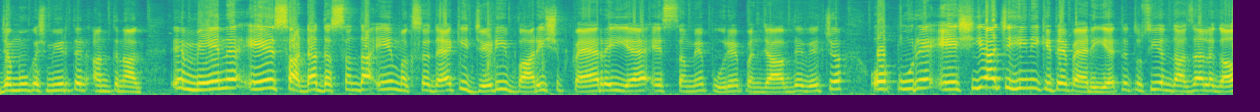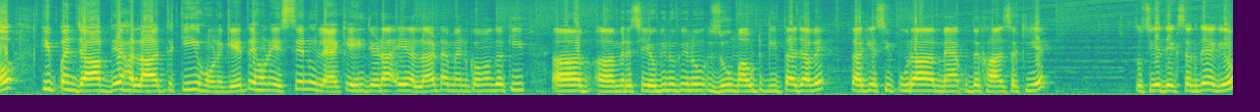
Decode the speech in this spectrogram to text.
ਜੰਮੂ ਕਸ਼ਮੀਰ ਤੇ ਅਨੰਤਨਾਗ ਇਹ ਮੇਨ ਇਹ ਸਾਡਾ ਦੱਸਣ ਦਾ ਇਹ ਮਕਸਦ ਹੈ ਕਿ ਜਿਹੜੀ ਬਾਰਿਸ਼ ਪੈ ਰਹੀ ਹੈ ਇਸ ਸਮੇਂ ਪੂਰੇ ਪੰਜਾਬ ਦੇ ਵਿੱਚ, ਉਹ ਪੂਰੇ ਏਸ਼ੀਆ 'ਚ ਹੀ ਨਹੀਂ ਕਿਤੇ ਪੈ ਰਹੀ ਹੈ। ਤੇ ਤੁਸੀਂ ਅੰਦਾਜ਼ਾ ਲਗਾਓ ਕਿ ਪੰਜਾਬ ਦੇ ਹਾਲਾਤ ਕੀ ਹੋਣਗੇ। ਤੇ ਹੁਣ ਇਸੇ ਨੂੰ ਲੈ ਕੇ ਹੀ ਜਿਹੜਾ ਇਹ ਅਲਰਟ ਹੈ, ਮੈਂ ਕਹਾਂਗਾ ਕਿ ਮੇਰੇ ਸਹਿਯੋਗੀ ਨੂੰ ਕਿ ਇਹਨੂੰ ਜ਼ੂਮ ਆਊਟ ਕੀਤਾ ਜਾਵੇ ਤਾਂ ਕਿ ਅਸੀਂ ਪੂਰਾ ਮੈਪ ਦਿਖਾ ਸਕੀਏ। ਤੁਸੀਂ ਇਹ ਦੇਖ ਸਕਦੇ ਹੈਗੇ ਹੋ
